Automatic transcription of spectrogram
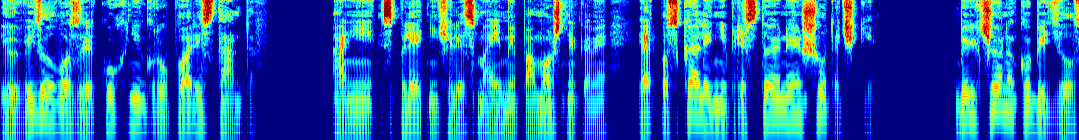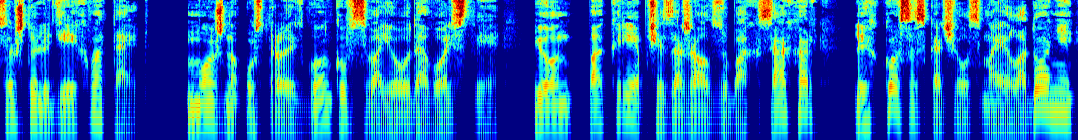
и увидел возле кухни группу арестантов. Они сплетничали с моими помощниками и отпускали непристойные шуточки. Бельчонок убедился, что людей хватает. Можно устроить гонку в свое удовольствие. И он покрепче зажал в зубах сахар, легко соскочил с моей ладони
